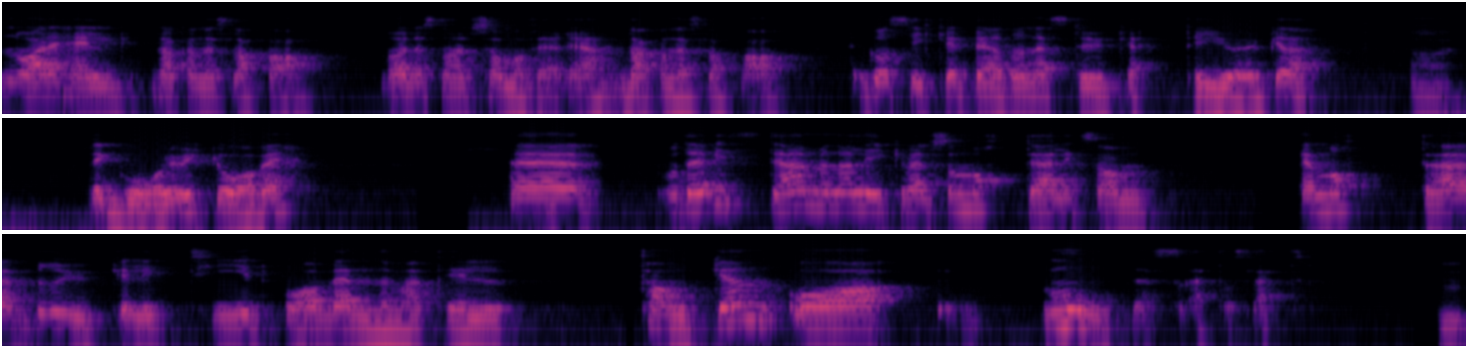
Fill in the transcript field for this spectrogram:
nå er det helg, da kan jeg slappe av. Nå er det snart sommerferie, da kan jeg slappe av. Det går sikkert bedre neste uke. Det gjør jo ikke det. Det går jo ikke over. Eh, og det visste jeg, men allikevel så måtte jeg liksom Jeg måtte bruke litt tid på å venne meg til tanken og modnes, rett og slett. Mm.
